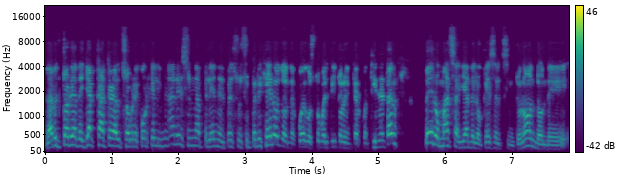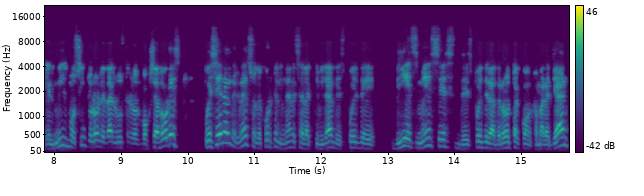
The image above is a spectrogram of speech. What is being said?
La victoria de Jack Catterall sobre Jorge Linares en una pelea en el peso superligero, donde el juego estuvo el título intercontinental, pero más allá de lo que es el cinturón, donde el mismo cinturón le da lustre a los boxeadores, pues era el regreso de Jorge Linares a la actividad después de 10 meses, después de la derrota con Jamarayan,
